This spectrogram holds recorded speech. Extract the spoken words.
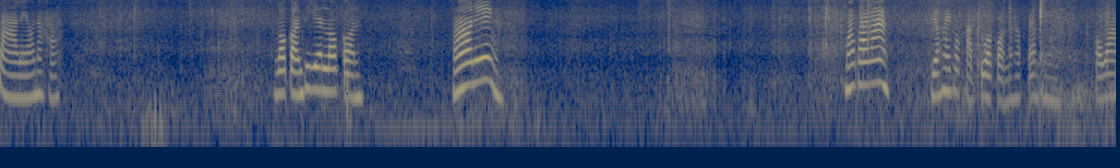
ซาแล้วนะคะรอก่อนพี่เย็นรอก่อนเอานิ่ง มาไฟมา เดี๋ยวให้เขาขัดตัวก่อนนะคะ แป๊บหนึ่งเพราะว่า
